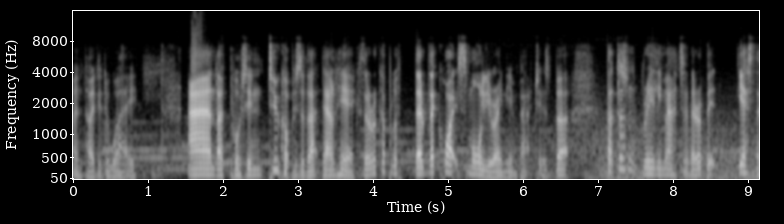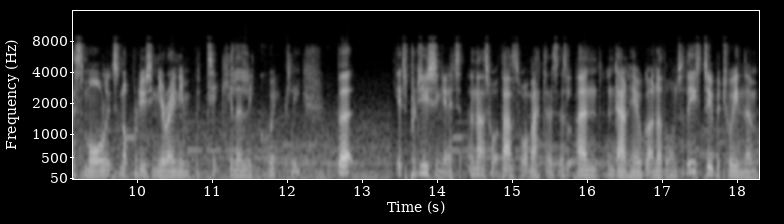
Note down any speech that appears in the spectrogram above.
and tidied away. And I've put in two copies of that down here, because there are a couple of, they're, they're quite small uranium patches, but that doesn't really matter. They're a bit, yes, they're small, it's not producing uranium particularly quickly, but it's producing it, and that's what that's what matters. And and down here we've got another one. So these two between them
